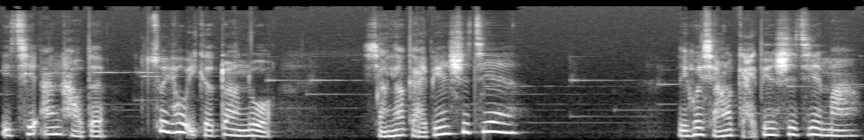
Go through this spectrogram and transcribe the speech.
一切安好的最后一个段落。想要改变世界？你会想要改变世界吗？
